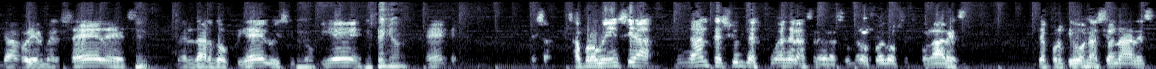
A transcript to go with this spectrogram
Gabriel Mercedes, Bernardo Pie, Luisito Pie. Sí, señor. Eh, esa, esa provincia, un antes y un después de la celebración de los Juegos Escolares Deportivos Nacionales,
